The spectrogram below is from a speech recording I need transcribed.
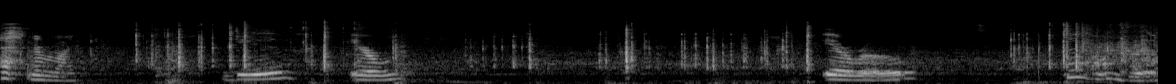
Ah, never mind. Give arrow arrow two hundred.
